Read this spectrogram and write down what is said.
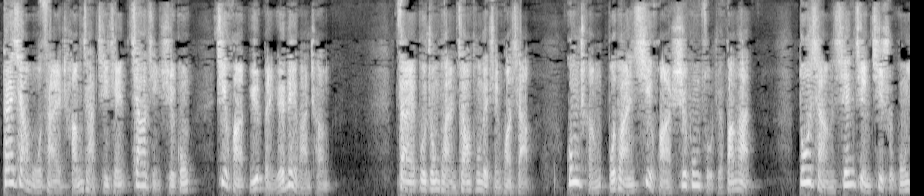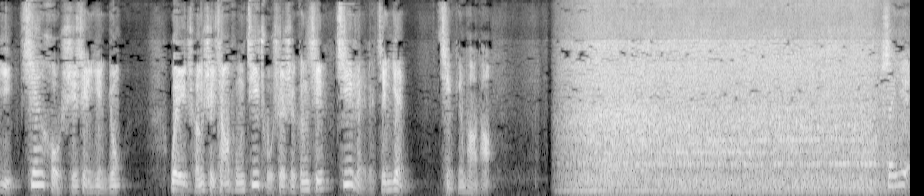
该项目在长假期间加紧施工，计划于本月内完成。在不中断交通的情况下，工程不断细化施工组织方案，多项先进技术工艺先后实现应用。为城市交通基础设施更新积累了经验，请听报道。深夜，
